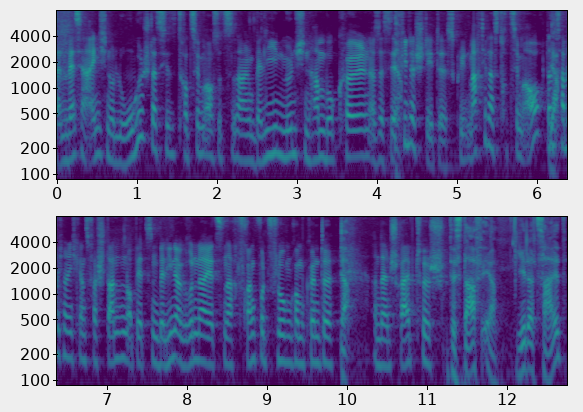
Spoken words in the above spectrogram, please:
Dann wäre es ja eigentlich nur logisch, dass ihr trotzdem auch sozusagen Berlin, München, Hamburg, Köln, also sehr viele Städte screen. Macht ihr das trotzdem auch? Das habe ich noch nicht ganz verstanden, ob jetzt ein Berliner Gründer jetzt nach Frankfurt geflogen kommen könnte an deinen Schreibtisch. Das darf er, jederzeit.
